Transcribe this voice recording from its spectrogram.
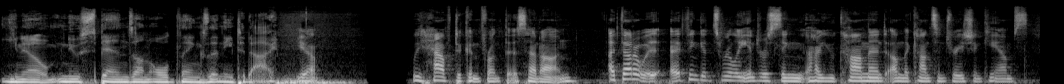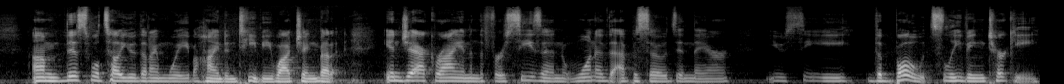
you know new spins on old things that need to die. Yeah. We have to confront this head on. I thought it was, i think it's really interesting how you comment on the concentration camps. Um, this will tell you that i'm way behind in tv watching but in jack ryan in the first season one of the episodes in there you see the boats leaving turkey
